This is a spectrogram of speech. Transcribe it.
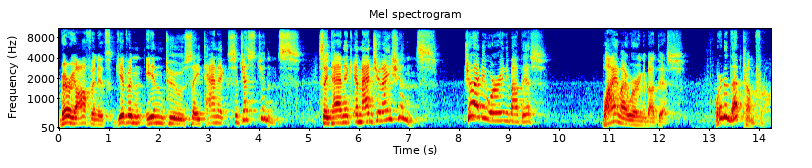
Very often it's given into satanic suggestions, satanic imaginations. Should I be worrying about this? Why am I worrying about this? Where did that come from?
